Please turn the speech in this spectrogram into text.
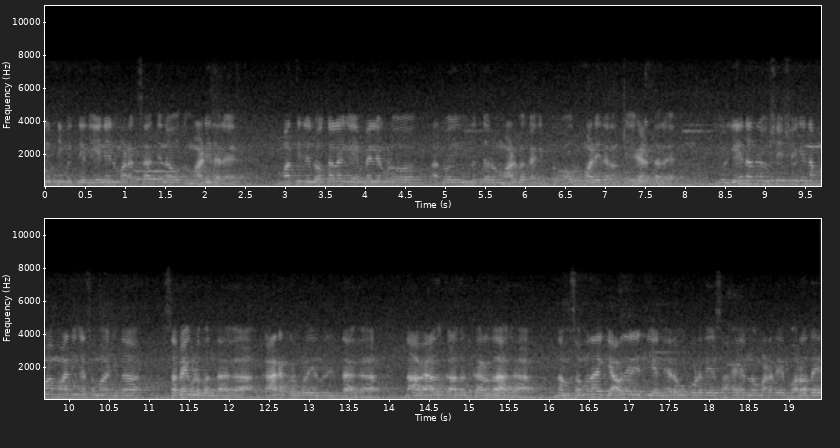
ರೀತಿ ಮಿತಿಯಲ್ಲಿ ಏನೇನು ಮಾಡೋಕ್ಕೆ ಸಾಧ್ಯನೋ ಅವರು ಮಾಡಿದ್ದಾರೆ. ಮತ್ತು ಇಲ್ಲಿ ಲೋಕಲಾಗಿ ಎಂ ಎಲ್ ಎಗಳು ಅಥವಾ ಇನ್ನಿದ್ದರು ಮಾಡಬೇಕಾಗಿತ್ತು, ಅವರು ಮಾಡಿದ್ದಾರೆ ಅಂತ ಹೇಳ್ತಾರೆ. ಇವ್ರಿಗೇನಂದರೆ ವಿಶೇಷವಾಗಿ ನಮ್ಮ ಮಾದಿಗ ಸಮಾಜದ ಸಭೆಗಳು ಬಂದಾಗ, ಕಾರ್ಯಕ್ರಮಗಳು ಏನಾದ್ರು ಇದ್ದಾಗ, ನಾವು ಯಾವುದಕ್ಕಾದ್ರೂ ಕರೆದಾಗ ನಮ್ಮ ಸಮುದಾಯಕ್ಕೆ ಯಾವುದೇ ರೀತಿಯ ನೆರವು ಕೊಡದೆ ಸಹಾಯವನ್ನು ಮಾಡದೆ, ಬರದೆ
